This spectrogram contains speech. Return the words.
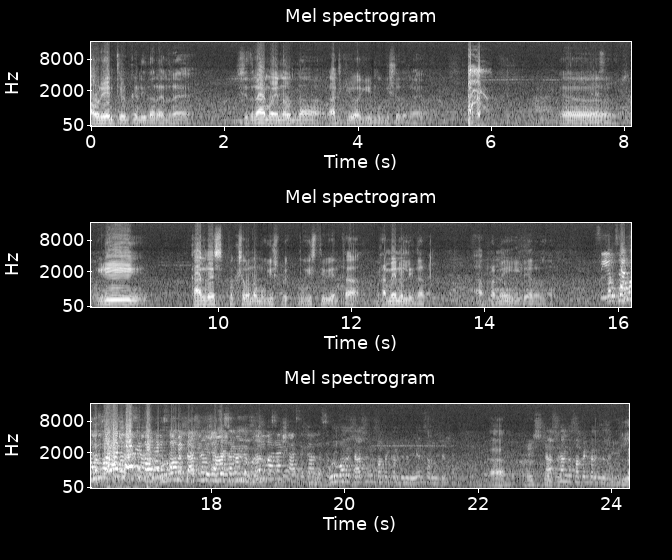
ಅವ್ರು ಏನು ತಿಳ್ಕೊಂಡಿದ್ದಾರೆ ಅಂದರೆ ಸಿದ್ದರಾಮಯ್ಯನವ್ರನ್ನ ರಾಜಕೀಯವಾಗಿ ಮುಗಿಸಿದರೆ ಇಡೀ ಕಾಂಗ್ರೆಸ್ ಪಕ್ಷವನ್ನು ಮುಗಿಸ್ಬೇಕು ಮುಗಿಸ್ತೀವಿ ಅಂತ ಭ್ರಮೆನಲ್ಲಿದ್ದಾರೆ. ಆ ಭ್ರಮೆ ಈಡೇರಲ್ಲ ಅವರು. ಇಲ್ಲ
